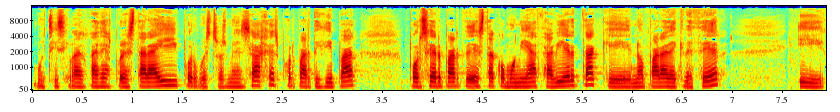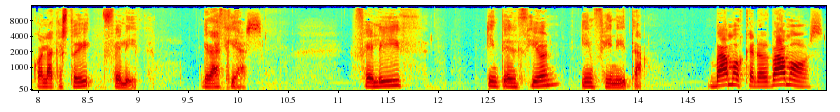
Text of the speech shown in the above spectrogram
muchísimas gracias por estar ahí, por vuestros mensajes, por participar, por ser parte de esta comunidad abierta que no para de crecer y con la que estoy feliz. Gracias. Feliz intención infinita. Vamos, que nos vamos.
